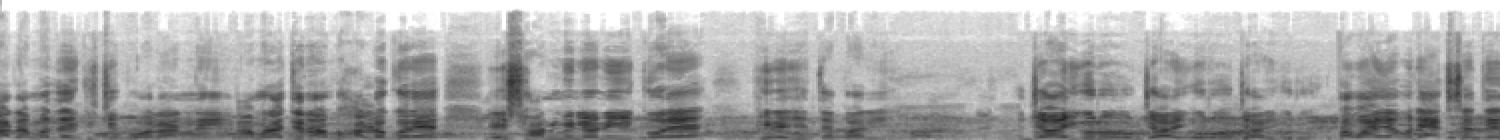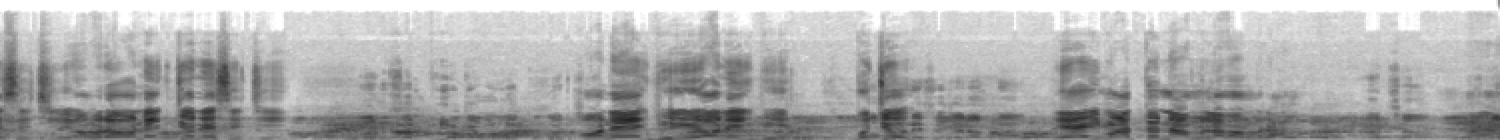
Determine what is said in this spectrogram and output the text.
আর আমাদের কিছু বলার নেই। আমরা যেন ভালো করে এই সম্মিলনী করে ফিরে যেতে পারি। জয় গুরু জয় গুরু জয় গুরু সবাই আমরা একসাথে এসেছি আমরা অনেকজন এসেছি। অনেক ভিড় অনেক ভিড়। বুঝছ? কখন এই মাত্র নামলাম আমরা। আচ্ছা হ্যাঁ।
